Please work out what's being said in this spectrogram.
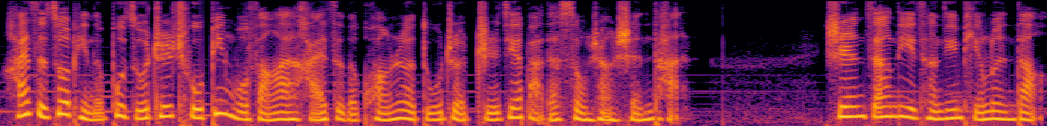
孩子作品的不足之处，并不妨碍孩子的狂热读者直接把他送上神坛。诗人臧地曾经评论道。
